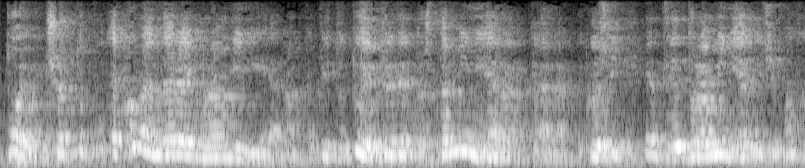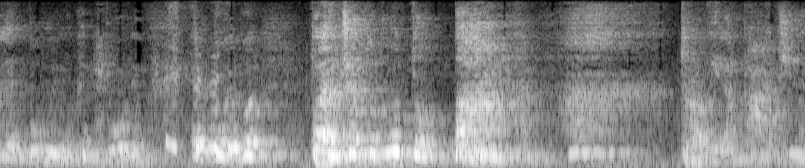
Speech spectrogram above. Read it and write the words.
Poi a un certo punto è come andare in una miniera, capito? Tu entri dentro questa miniera, Clara, è così, entri dentro la miniera e dici, ma che buio, che buio, che buio, buio. Poi a un certo punto, bam, trovi la pagina,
